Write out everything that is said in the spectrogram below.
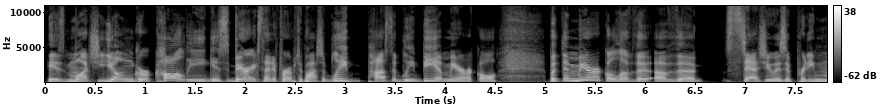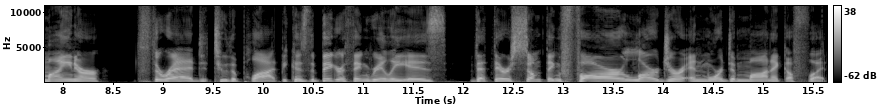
his much younger colleague is very excited for it to possibly possibly be a miracle, but the miracle of the of the statue is a pretty minor thread to the plot because the bigger thing really is that there's something far larger and more demonic afoot.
